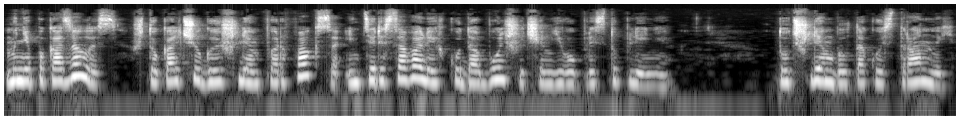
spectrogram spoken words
Мне показалось, что кольчуга и шлем Фэрфакса интересовали их куда больше, чем его преступление. Тот шлем был такой странный.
